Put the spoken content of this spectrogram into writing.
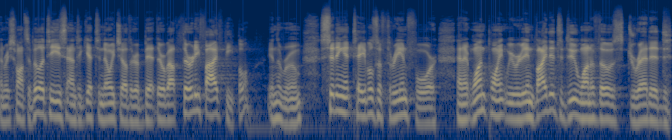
and responsibilities and to get to know each other a bit. There were about 35 people in the room, sitting at tables of three and four. And at one point, we were invited to do one of those dreaded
